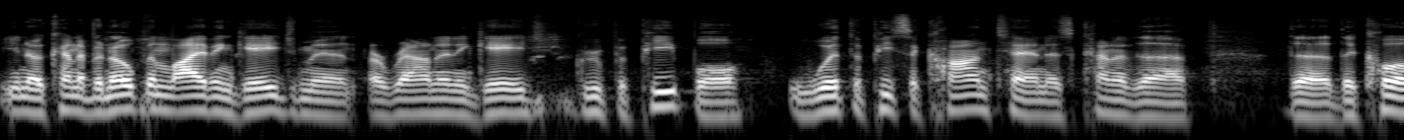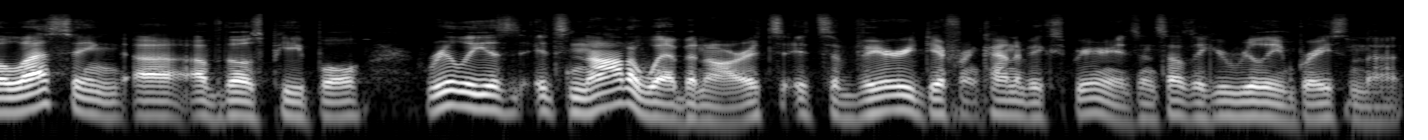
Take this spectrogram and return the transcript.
you know, kind of an open live engagement around an engaged group of people with a piece of content as kind of the, the, the coalescing uh, of those people really is, it's not a webinar. It's, it's a very different kind of experience and sounds like you're really embracing that.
